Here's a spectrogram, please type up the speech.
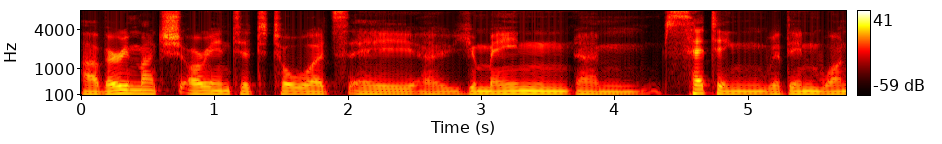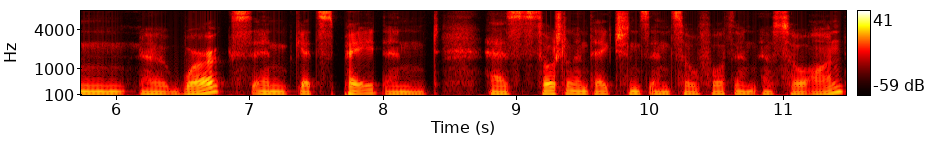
are very much oriented towards a, a humane um, setting within one uh, works and gets paid and has social interactions and so forth and so on.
